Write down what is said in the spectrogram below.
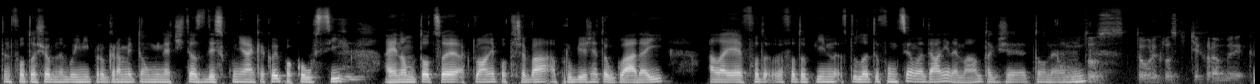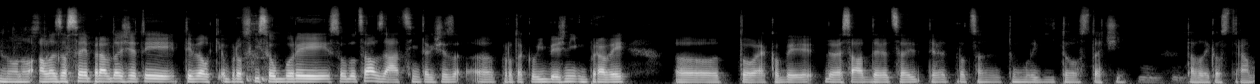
ten Photoshop nebo jiný programy to umí načítat z disku nějak jako po kouscích a jenom to, co je aktuálně potřeba a průběžně to ukládají, ale je foto, fotopín v tuhle tu funkci momentálně nemám, takže to neumí. To s tou rychlostí těch ramek. No, no, ale zase je pravda, že ty, ty velké, obrovské soubory jsou docela vzácní, takže eh, pro takový běžný úpravy eh, to jakoby 99,9% lidí to stačí, hmm. ta velikost RAM.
